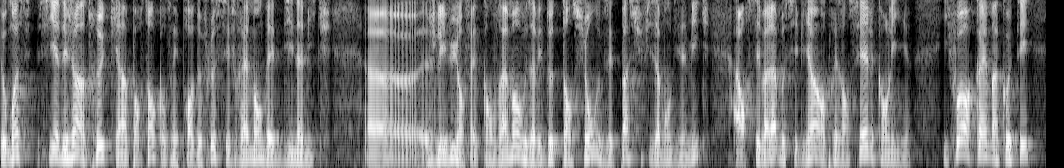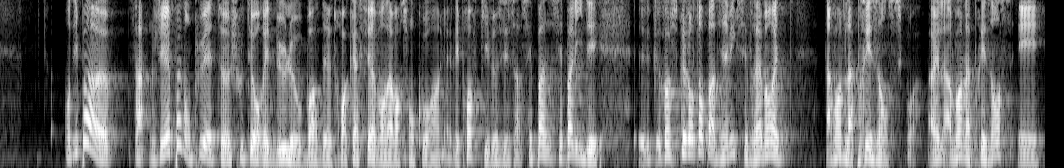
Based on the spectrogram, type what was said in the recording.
Donc moi, s'il y a déjà un truc qui est important quand on est prof de FLE, c'est vraiment d'être dynamique. Euh, je l'ai vu en fait, quand vraiment vous avez deux tensions vous n'êtes pas suffisamment dynamique. Alors c'est valable aussi bien en présentiel qu'en ligne. Il faut avoir quand même un côté. On dit pas, euh, enfin, je dirais pas non plus être shooté au Red Bull ou boire trois cafés avant d'avoir son cours. Hein. Il y a des profs qui faisaient ça. C'est pas, c'est pas l'idée. Euh, quand ce que j'entends par dynamique, c'est vraiment être, avoir de la présence, quoi. Avoir de la présence et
